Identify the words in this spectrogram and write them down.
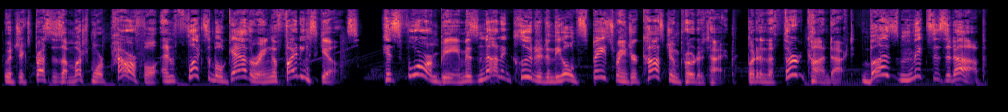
which expresses a much more powerful and flexible gathering of fighting skills. His forearm beam is not included in the old Space Ranger costume prototype, but in the third conduct, Buzz mixes it up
